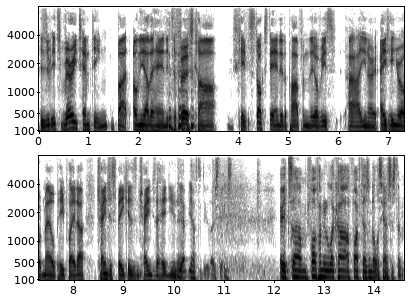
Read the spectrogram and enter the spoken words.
It's, it's very tempting, but on the other hand, it's the first car. Keep it stock standard apart from the obvious, uh, you know, 18 year old male P plater, change the speakers and change the head unit. Yep, you have to do those things. It's um five hundred dollar car, five thousand dollar sound system.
